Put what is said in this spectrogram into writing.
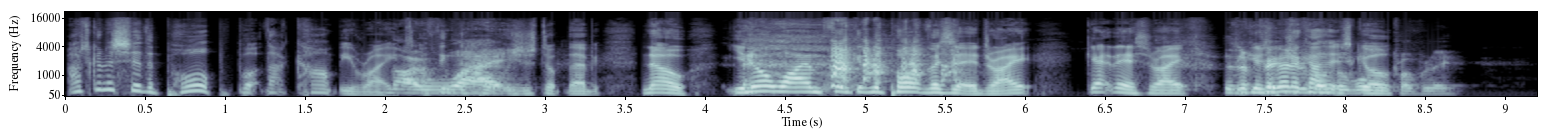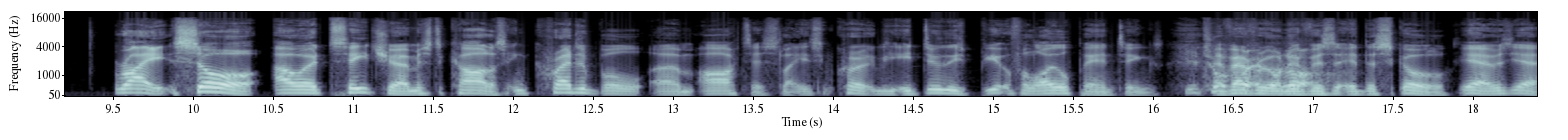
I was going to say the Pope, but that can't be right. No I think the Pope was just up there. No, you know why I'm thinking the Pope visited, right? Get this right There's a because we picture had of on Catholic the wall, school. probably. Right. So our teacher, Mr. Carlos, incredible um, artist. Like he's incredible. He'd do these beautiful oil paintings of a everyone who visited the school. Yeah, it was yeah.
